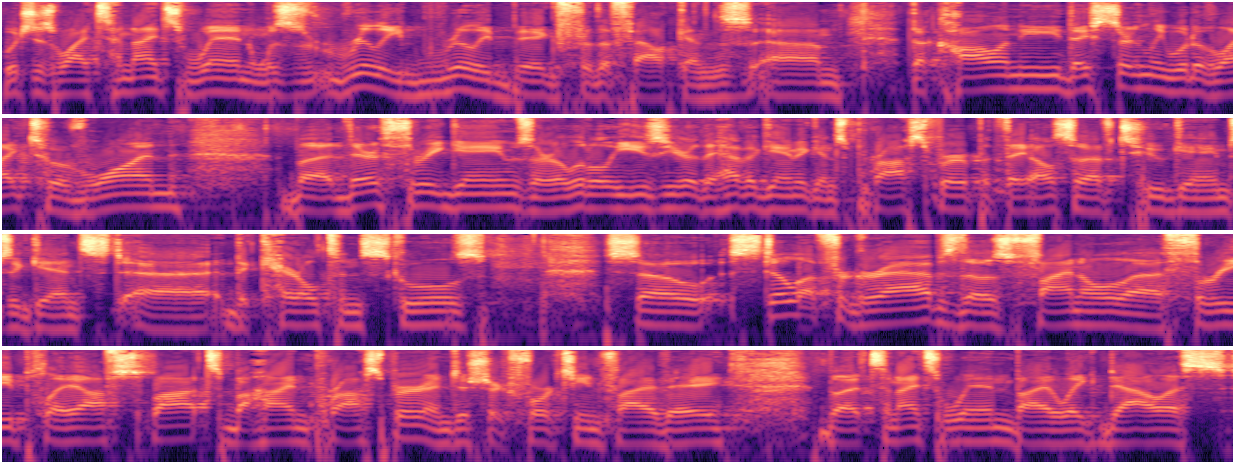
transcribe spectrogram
which is why tonight's win was really, really big for the Falcons. Um, the Colony, they certainly would have liked to have won but their three games are a little easier. They have a game against Prosper, but they also have two games against uh, the Carrollton schools. So, still up for grabs, those final uh, three playoff spots behind Prosper and District 14 5A. But tonight's win by Lake Dallas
